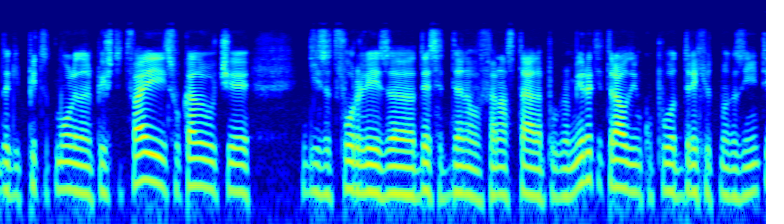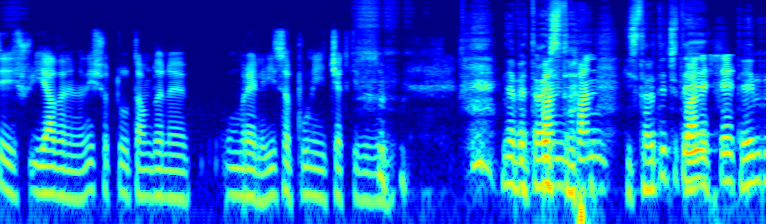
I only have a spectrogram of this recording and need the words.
да ги питат, моля да напишете това и се оказало, че ги затворили за 10 дена в една стая да програмират и трябва да им купуват дрехи от магазините и ядене, нали, защото там да не умрели. И сапуни и четки за зъби. Не бе, той това, това, историята е, че те, се... те, им,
